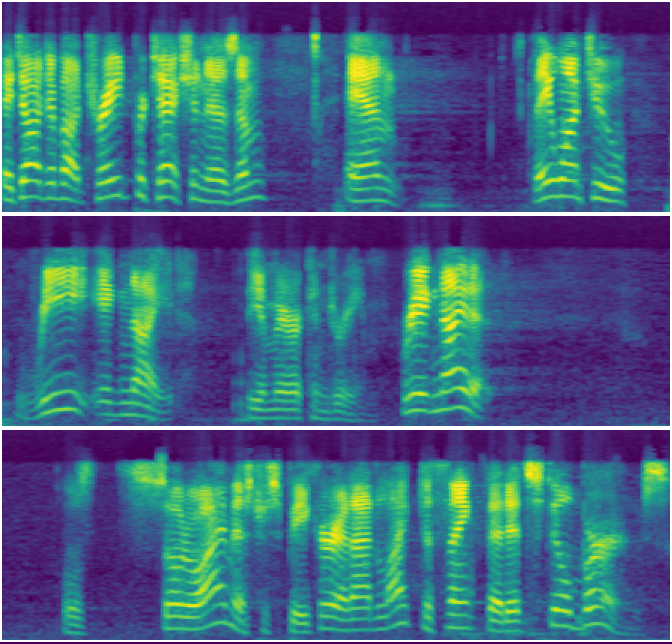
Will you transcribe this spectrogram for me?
They talked about trade protectionism, and they want to reignite the American dream. Reignite it. Well, so do I, Mr. Speaker, and I'd like to think that it still burns.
